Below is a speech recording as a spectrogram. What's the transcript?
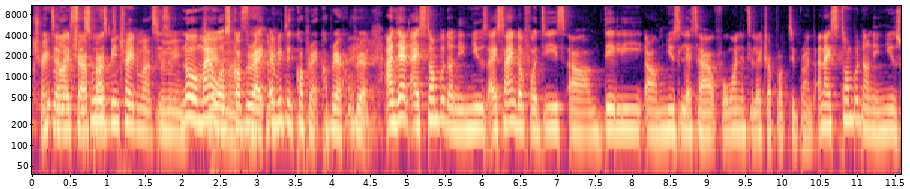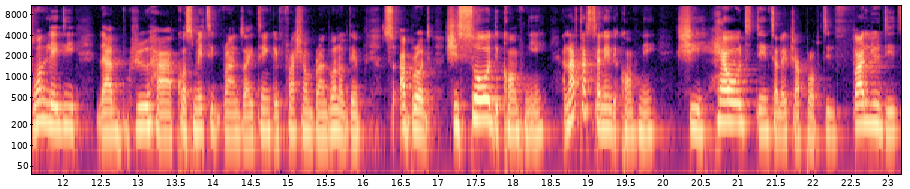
Trademarks. intellectual It's always been trademarks for me. No, mine was copyright. Everything copyright, copyright, copyright. and then I stumbled on the news. I signed up for this um, daily um, newsletter for one intellectual property brand, and I stumbled on the news. One lady that grew her cosmetic brands, I think a fashion brand, one of them, so abroad. She sold the company, and after selling the company, she held the intellectual property, valued it.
